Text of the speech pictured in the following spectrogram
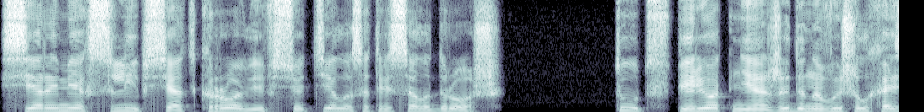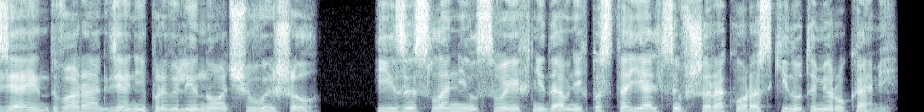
Серый мех слипся от крови, все тело сотрясало дрожь. Тут вперед неожиданно вышел хозяин двора, где они провели ночь, вышел и заслонил своих недавних постояльцев широко раскинутыми руками.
